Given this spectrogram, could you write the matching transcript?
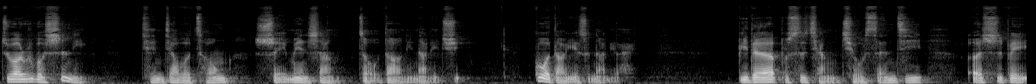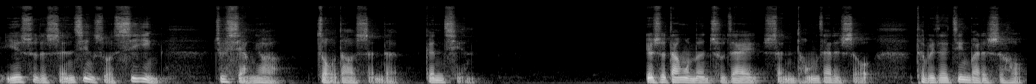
主啊，如果是你，请叫我从水面上走到你那里去，过到耶稣那里来。”彼得不是强求神迹，而是被耶稣的神性所吸引，就想要走到神的跟前。有时，当我们处在神同在的时候，特别在敬拜的时候，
